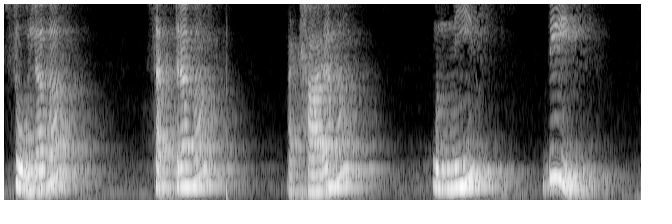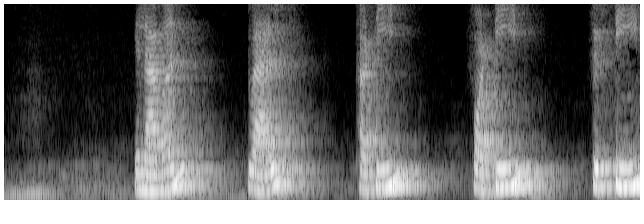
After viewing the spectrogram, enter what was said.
सोलह, सत्रह, अठारह, उन्नीस, बीस। Eleven, twelve, thirteen, fourteen fifteen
